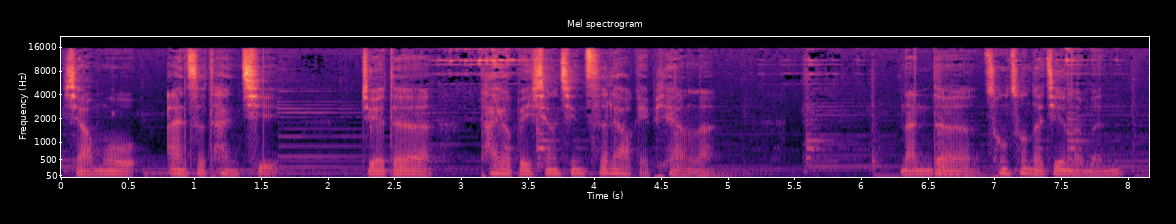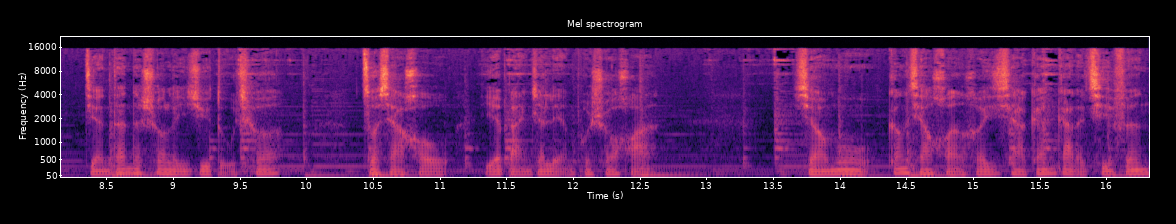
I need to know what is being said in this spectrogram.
小木暗自叹气，觉得他又被相亲资料给骗了。男的匆匆的进了门。简单的说了一句堵车，坐下后也板着脸不说话。小木刚想缓和一下尴尬的气氛，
